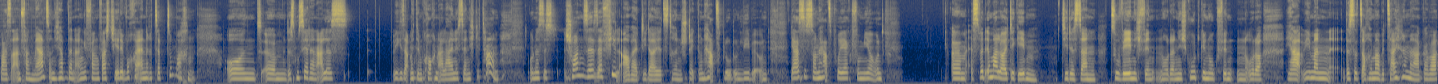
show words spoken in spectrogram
war es Anfang März und ich habe dann angefangen, fast jede Woche ein Rezept zu machen. Und ähm, das muss ja dann alles wie gesagt, mit dem Kochen allein ist ja nicht getan. Und es ist schon sehr, sehr viel Arbeit, die da jetzt drin steckt und Herzblut und Liebe. Und ja, es ist so ein Herzprojekt von mir und ähm, es wird immer Leute geben, die das dann zu wenig finden oder nicht gut genug finden oder ja, wie man das jetzt auch immer bezeichnen mag. Aber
